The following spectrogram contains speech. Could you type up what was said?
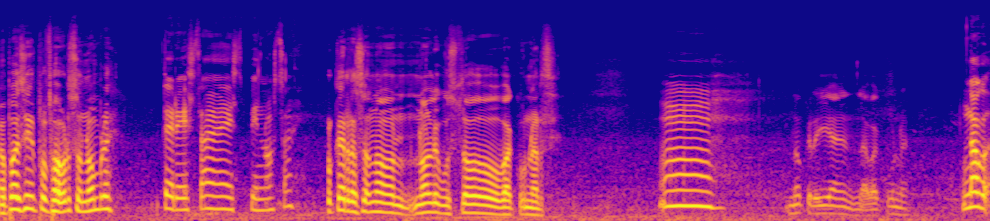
¿Me puede decir, por favor, su nombre? Teresa Espinosa. ¿Por qué razón no, no le gustó vacunarse? Mm, No creía en la vacuna. no,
